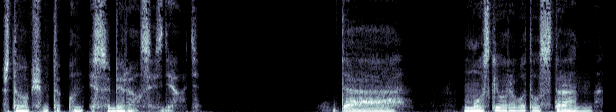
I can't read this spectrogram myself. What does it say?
Что, в общем-то, он и собирался сделать. Да, мозг его работал странно,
